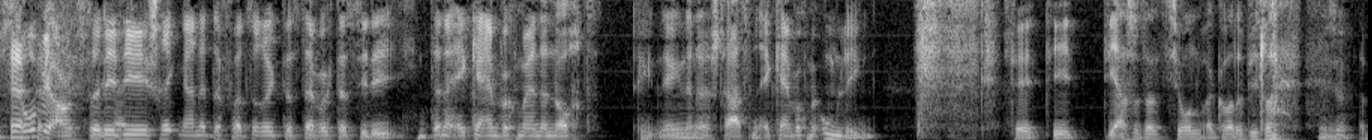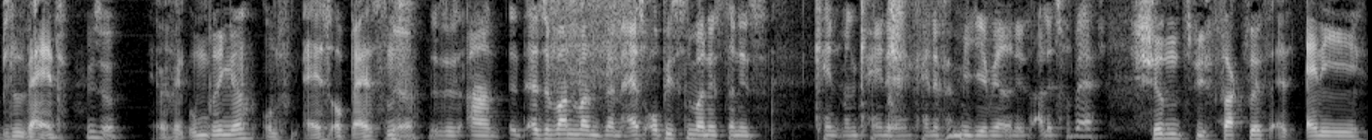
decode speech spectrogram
So viel Angst So, vor die, die, die schrecken auch nicht davor zurück, dass einfach, dass sie die hinter einer Ecke einfach mal in der Nacht, in irgendeiner Straßenecke einfach mal umlegen. Die, die, die Assoziation war gerade ein bisschen, Wieso? ein bisschen weit. Wieso? Ja, ich bin Umbringer und vom Eis abbeißen. Ja, das ist ein, also wenn man beim Eis abbissen worden ist, dann ist, kennt man keine, keine Familie mehr, dann ist alles vorbei. Shouldn't be fucked with at any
